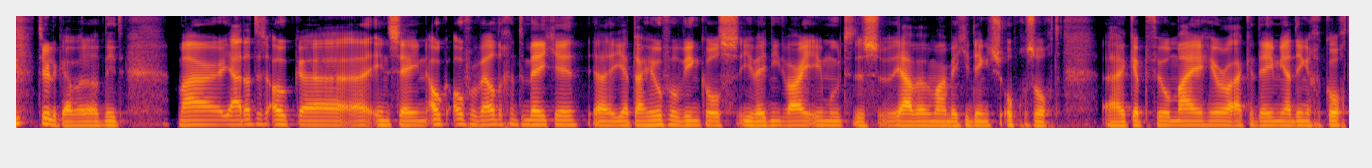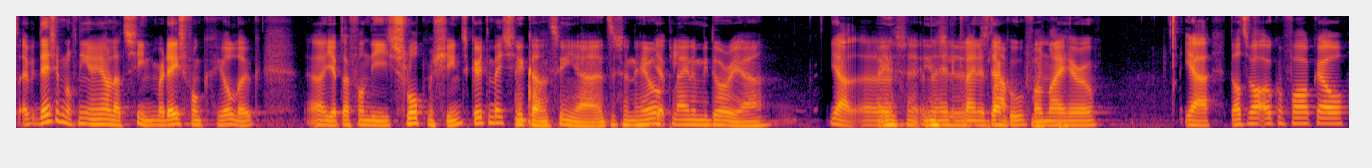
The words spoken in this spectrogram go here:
tuurlijk hebben we dat niet. Maar ja, dat is ook eh, insane. Ook overweldigend een beetje. Eh, je hebt daar heel veel winkels. Je weet niet waar je in moet. Dus eh, ja, we hebben maar een beetje dingetjes opgezocht. Eh, ik heb veel My Hero Academia dingen gekocht. Deze heb ik nog niet aan jou laten zien. Maar deze vond ik heel leuk. Eh, je hebt daar van die slotmachines. Kun je het een beetje zien? Ik kan het zien, ja. Het is een heel kleine Midoriya. Ja, eh, is, eh, een hele kleine Deku van My Hero. Ja, dat is wel ook een valkuil.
